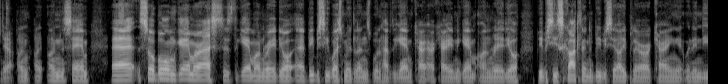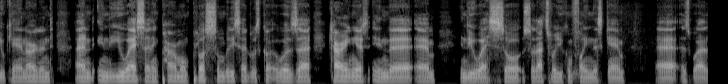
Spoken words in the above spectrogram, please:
Yeah, I'm I, am the same. Uh, so Boom Gamer asks, is the game on radio? Uh, BBC West Midlands will have the game car- are carrying the game on radio. BBC Scotland and BBC iPlayer are carrying it within the UK and Ireland, and in the US, I think Paramount Plus somebody said was was uh, carrying it in the um in the US. So so that's where you can find this game uh, as well.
